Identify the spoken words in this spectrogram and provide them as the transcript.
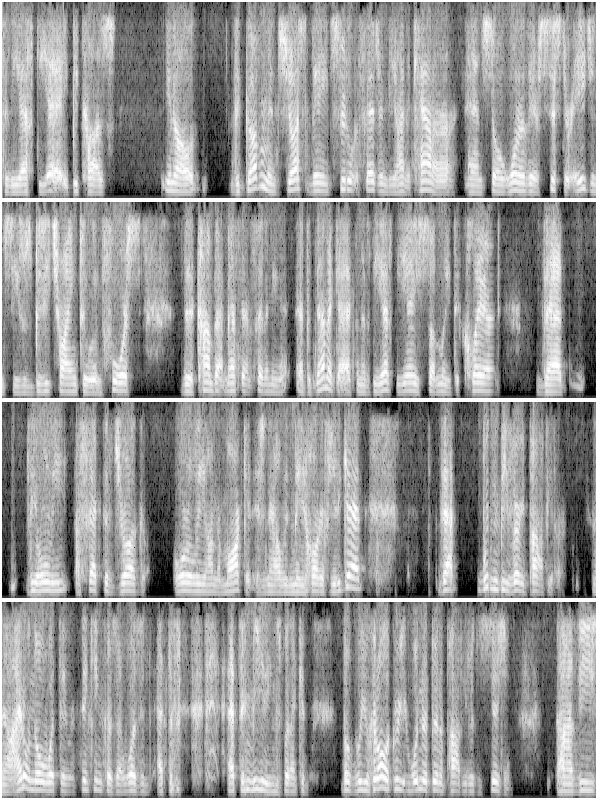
to the FDA because, you know, the government just made pseudoephedrine behind the counter, and so one of their sister agencies was busy trying to enforce the Combat Methamphetamine Epidemic Act. And if the FDA suddenly declared that the only effective drug orally on the market has now been made harder for you to get, that wouldn't be very popular. Now I don't know what they were thinking because I wasn't at the at the meetings, but I could, but we could all agree it wouldn't have been a popular decision. Uh, these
